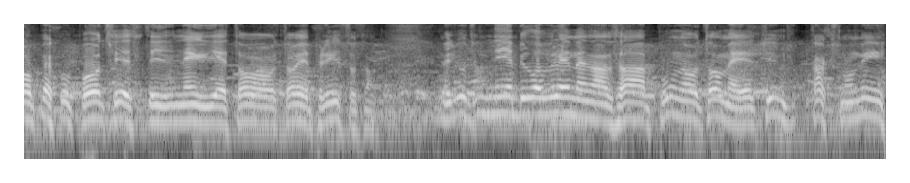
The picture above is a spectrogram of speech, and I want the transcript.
opet u podsvijesti negdje to, to je prisutno. Međutim, nije bilo vremena za puno o tome, jer čim kak smo mi,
